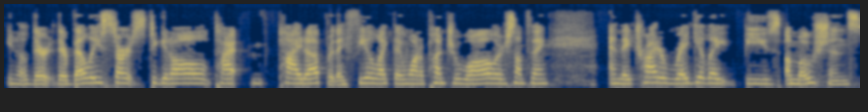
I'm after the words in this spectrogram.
you know, their, their belly starts to get all tie, tied up, or they feel like they want to punch a wall or something, and they try to regulate these emotions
